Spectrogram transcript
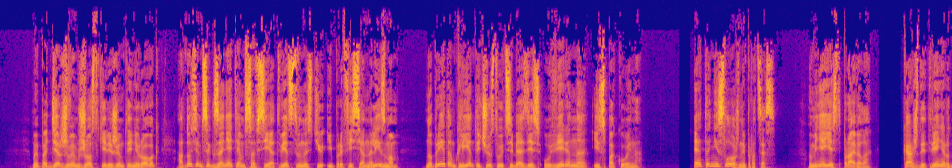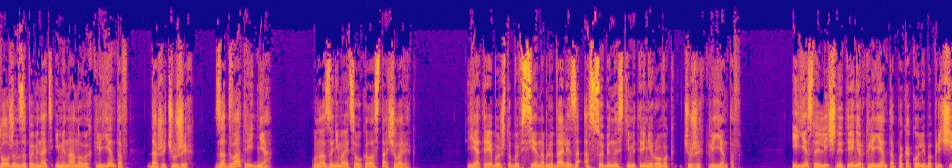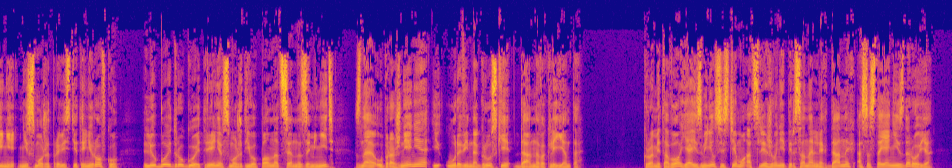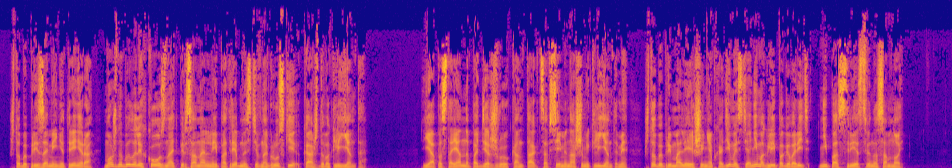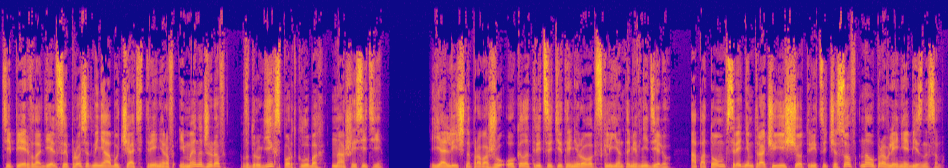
мы поддерживаем жесткий режим тренировок, относимся к занятиям со всей ответственностью и профессионализмом, но при этом клиенты чувствуют себя здесь уверенно и спокойно. Это несложный процесс. У меня есть правило. Каждый тренер должен запоминать имена новых клиентов, даже чужих, за 2-3 дня. У нас занимается около 100 человек. Я требую, чтобы все наблюдали за особенностями тренировок чужих клиентов. И если личный тренер клиента по какой-либо причине не сможет провести тренировку, любой другой тренер сможет его полноценно заменить, зная упражнения и уровень нагрузки данного клиента. Кроме того, я изменил систему отслеживания персональных данных о состоянии здоровья, чтобы при замене тренера можно было легко узнать персональные потребности в нагрузке каждого клиента. Я постоянно поддерживаю контакт со всеми нашими клиентами, чтобы при малейшей необходимости они могли поговорить непосредственно со мной. Теперь владельцы просят меня обучать тренеров и менеджеров в других спортклубах нашей сети. Я лично провожу около 30 тренировок с клиентами в неделю, а потом в среднем трачу еще 30 часов на управление бизнесом.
